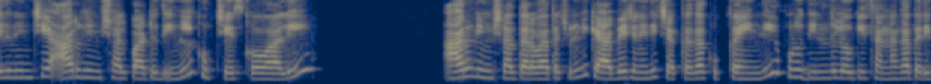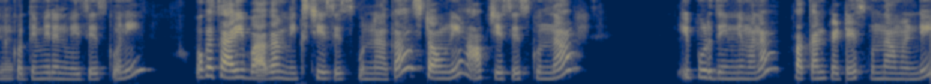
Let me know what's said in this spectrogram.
ఐదు నుంచి ఆరు నిమిషాల పాటు దీన్ని కుక్ చేసుకోవాలి. ఆరు నిమిషాల తర్వాత చూడండి క్యాబేజ్ అనేది చక్కగా కుక్ అయింది. ఇప్పుడు దీనిలోకి సన్నగా తరిగిన కొత్తిమీరని వేసేసుకొని ఒకసారి బాగా మిక్స్ చేసేసుకున్నాక స్టవ్ని ఆఫ్ చేసేసుకుందాం. ఇప్పుడు దీన్ని మనం పక్కన పెట్టేసుకుందామండి.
